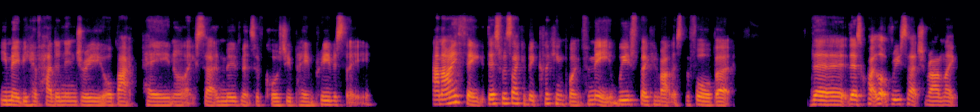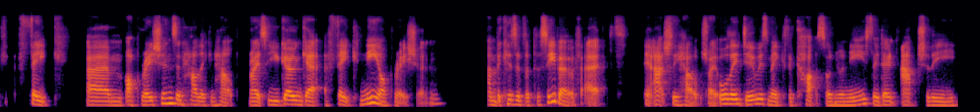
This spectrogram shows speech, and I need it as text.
you maybe have had an injury or back pain or like certain movements have caused you pain previously. And I think this was like a big clicking point for me. We've spoken about this before, but the there's quite a lot of research around like fake um, operations and how they can help, right? So you go and get a fake knee operation, And because of the placebo effect, it actually helps, right? All they do is make the cuts on your knees. They don't actually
